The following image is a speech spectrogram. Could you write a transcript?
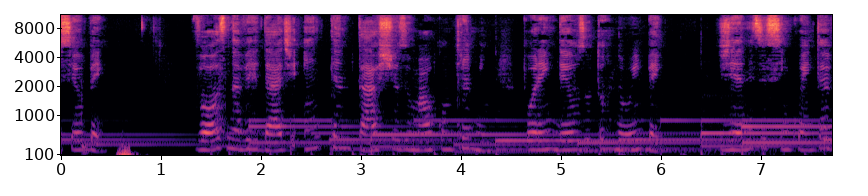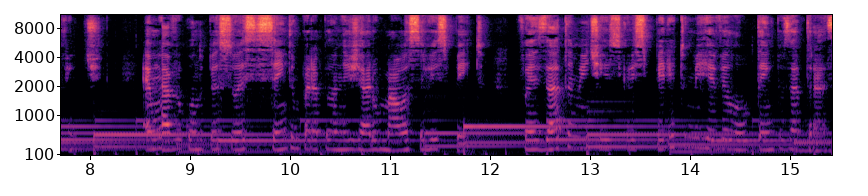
seu bem. Vós, na verdade, intentastes o mal contra mim, porém Deus o tornou em bem. Gênesis 50, 20. É notável quando pessoas se sentam para planejar o mal a seu respeito. Foi exatamente isso que o Espírito me revelou tempos atrás,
